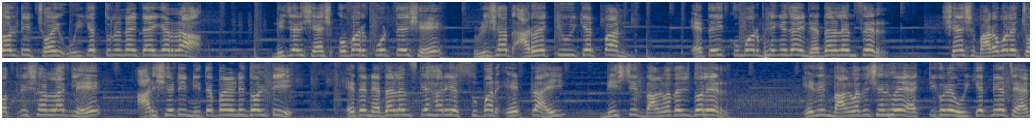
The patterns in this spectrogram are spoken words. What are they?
দলটির ছয় উইকেট তুলে নেয় টাইগাররা। নিজের শেষ ওভার করতে এসে ঋষাদ আরও একটি উইকেট পান। এতেই কুমোর ভেঙে যায় নেদারল্যান্ডসের। শেষ বারো বলে চত্রিশ রান লাগলে আর সেটি নিতে পারেনি দলটি। এতে নেদারল্যান্ডসকে হারিয়ে সুপার এইট প্রায় নিশ্চিত বাংলাদেশ দলের। এদিন বাংলাদেশের হয়ে একটি করে উইকেট নিয়েছেন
